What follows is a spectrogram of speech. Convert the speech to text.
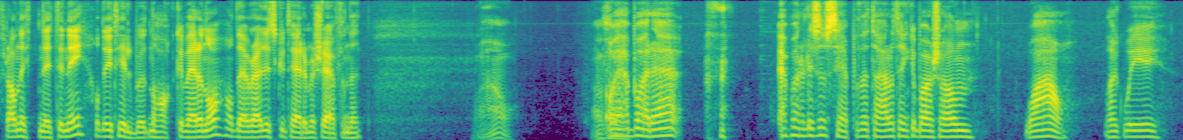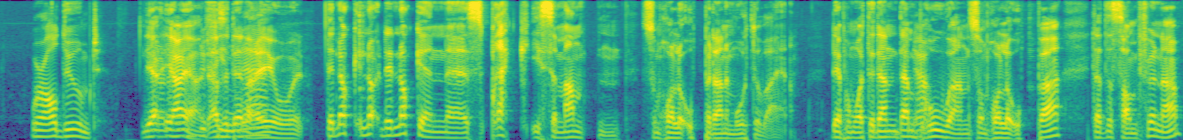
fra 1999, og de tilbudene har ikke mer nå, og det vil jeg diskutere med sjefen din. Wow. Altså, Og jeg bare Jeg bare liksom ser på dette her og tenker bare sånn Wow. Like we We're all doomed. Ja, ja, ja. Altså, det der er jo Det er nok, no, det er nok en eh, sprekk i sementen som holder oppe denne motorveien. Det er på en måte den, den broen som holder oppe dette samfunnet.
